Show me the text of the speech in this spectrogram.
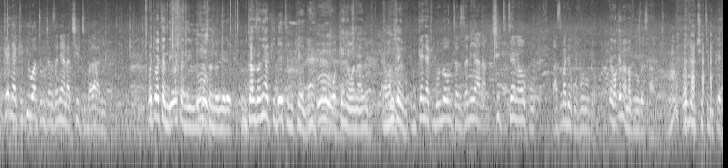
Mkenya akijua tu Mtanzania ana cheat balali. Wacha wacha ndio wacha ni sasa ndio nielewe. Mtanzania akideti Mkenya, Wakenya wanaharibu. Namaanisha hivyo. Mkenya akigundua Mtanzania anamchiti tena huku, lazima aje kuvuruga. Eh, Wakenya wanavuruga sana. Wewe mchiti Mkenya.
